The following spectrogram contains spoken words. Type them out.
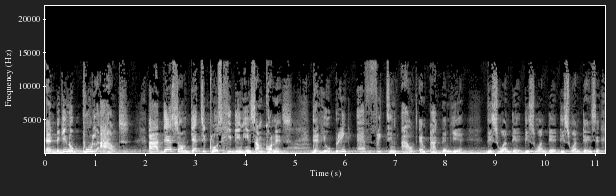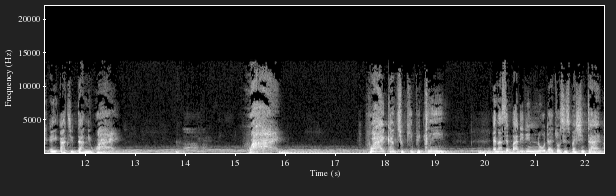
and begin to pull out. Are there some dirty clothes hidden in some corners? Then he will bring everything out and pack them here. This one there, this one there, this one there. And, he asks you, Danny? Why? Why can't you keep it clean? And I said, But I didn't know that it was inspection time.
